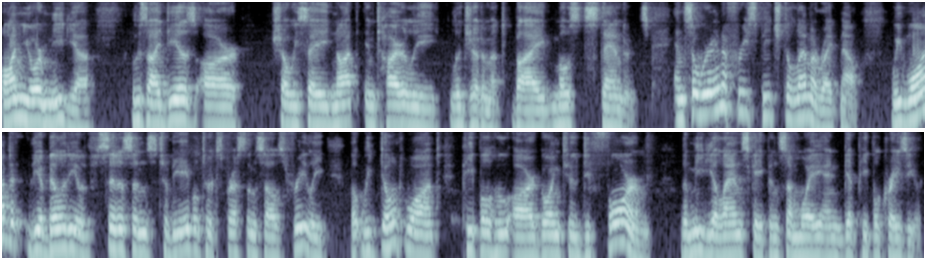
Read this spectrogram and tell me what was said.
on your media whose ideas are, shall we say, not entirely legitimate by most standards? And so we're in a free speech dilemma right now. We want the ability of citizens to be able to express themselves freely, but we don't want people who are going to deform the media landscape in some way and get people crazier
